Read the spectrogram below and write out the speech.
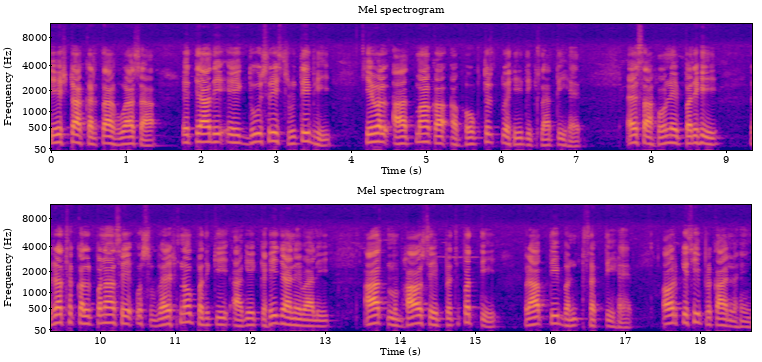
चेष्टा करता हुआ सा, इत्यादि एक दूसरी श्रुति भी केवल आत्मा का अभोक्तृत्व ही दिखलाती है। ऐसा होने पर ही रथ कल्पना से उस वैष्णव पद की आगे कही जाने वाली आत्मभाव से प्रतिपत्ति प्राप्ति बन सकती है और किसी प्रकार नहीं,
